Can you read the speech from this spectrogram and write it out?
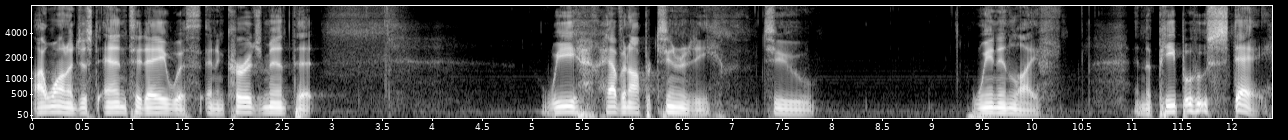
I want to just end today with an encouragement that we have an opportunity to win in life. And the people who stay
